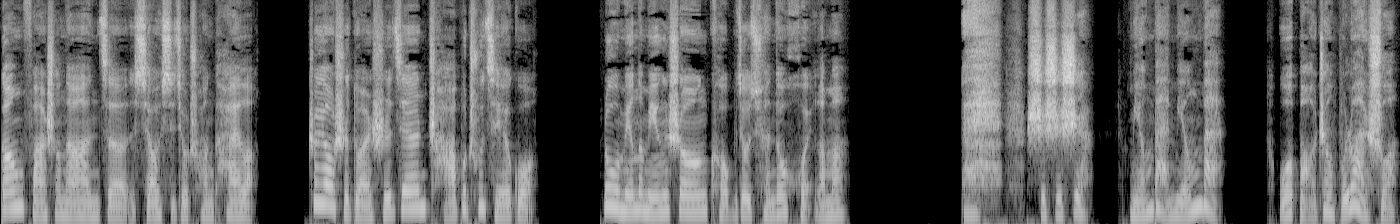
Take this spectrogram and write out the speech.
刚发生的案子消息就传开了，这要是短时间查不出结果，陆明的名声可不就全都毁了吗？哎，是是是，明白明白，我保证不乱说。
